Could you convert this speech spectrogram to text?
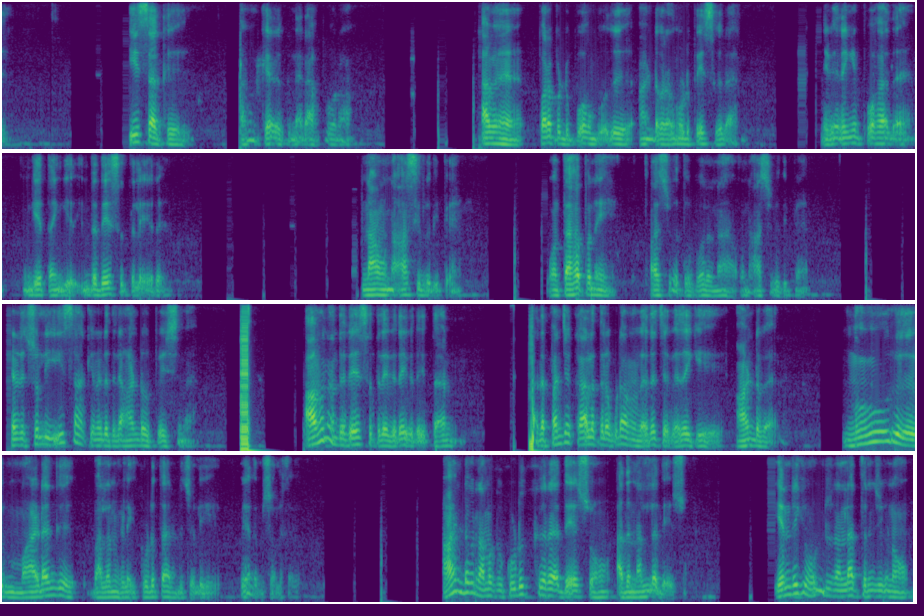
ஈசாக்கு அவன் கேட்கறதுக்கு நேராக போறான். அவன் புறப்பட்டு போகும்போது ஆண்டவர் அவனோடு பேசுகிறார். நீ வேற எங்கேயும் போகாத. இங்கே தங்கி இந்த தேசத்துல இரு. நான் உன்னை ஆசீர்வதிப்பேன். உன் தகப்பனை ஆசீர்வத்து போல நான் உன்னை ஆசீர்வதிப்பேன். என்று சொல்லி ஈசாக்கின் இடத்துல ஆண்டவர் பேசினார். அவன் அந்த தேசத்துல விதை விதைத்தான். அந்த பஞ்ச காலத்துல கூட அவன் விதைச்ச விதைக்கு ஆண்டவர் நூறு மடங்கு பலன்களை கொடுத்தார் என்று சொல்லி வேதம் சொல்லுகிறது. ஆண்டவர் நமக்கு கொடுக்கிற தேசம் அது நல்ல தேசம். என்றைக்கும் ஒன்று நல்லா தெரிஞ்சுக்கணும்.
